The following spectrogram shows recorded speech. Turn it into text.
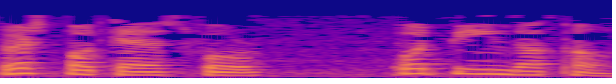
first podcast for Podbean.com.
